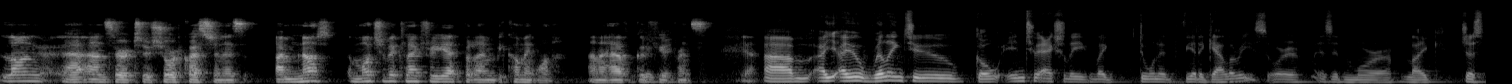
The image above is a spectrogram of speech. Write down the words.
long uh, answer to a short question is I'm not much of a collector yet, but I'm becoming one. And I have a good few prints. Yeah. Um, are, are you willing to go into actually like doing it via the galleries, or is it more like just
